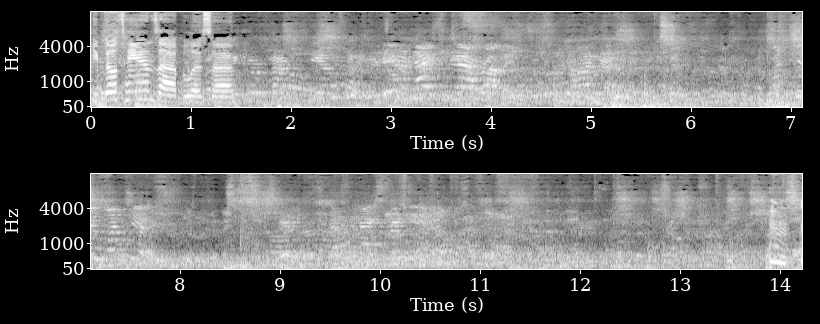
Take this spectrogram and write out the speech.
Keep those hands up, Alyssa.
